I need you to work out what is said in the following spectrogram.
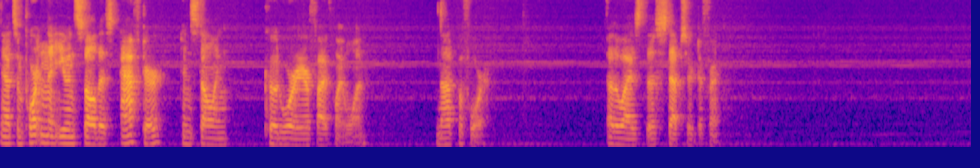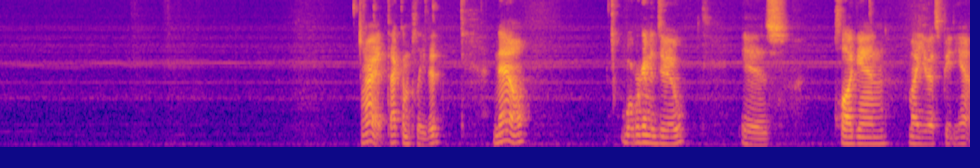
Now it's important that you install this after installing CodeWarrior 5.1, not before. Otherwise the steps are different. Alright, that completed. Now, what we're going to do is plug in my USBDM.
